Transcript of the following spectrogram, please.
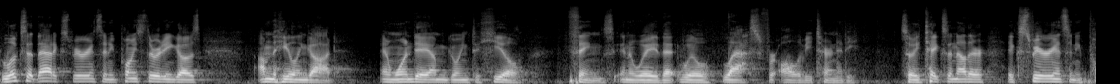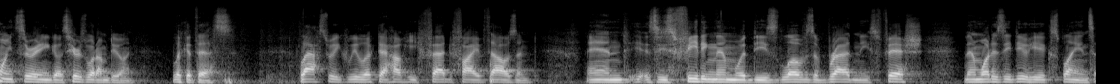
looks at that experience and he points through it and he goes, I'm the healing God, and one day I'm going to heal things in a way that will last for all of eternity. So he takes another experience and he points through it and he goes, Here's what I'm doing. Look at this. Last week we looked at how he fed 5,000. And as he's feeding them with these loaves of bread and these fish, then what does he do? He explains,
